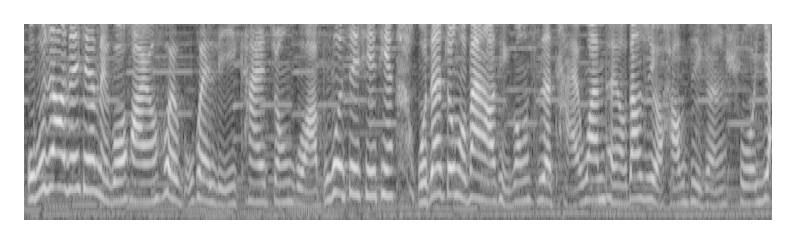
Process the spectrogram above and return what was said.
我不知道这些美国华人会不会离开中国啊？不过这些天我在中国半导体公司的台湾朋友倒是有好几个人说要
